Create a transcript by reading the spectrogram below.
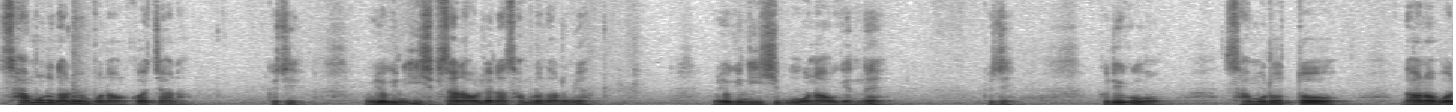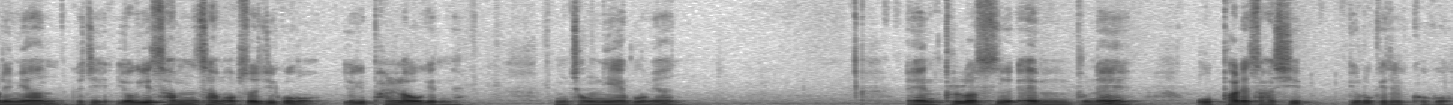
3으로 나누면 뭐 나올 것 같지 않아? 그지? 그럼 여기는 24 나올래나 3으로 나누면? 그럼 여기는 25 나오겠네? 그지? 그리고 3으로 또 나눠버리면 그지? 여기 3, 3 없어지고 여기 8 나오겠네. 그럼 정리해보면 n 플러스 m분의 5, 8에 40 이렇게 될 거고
